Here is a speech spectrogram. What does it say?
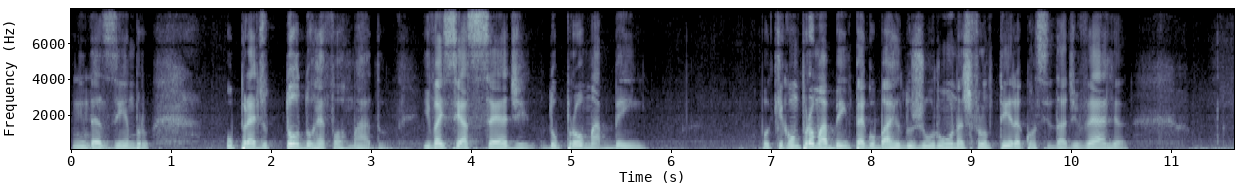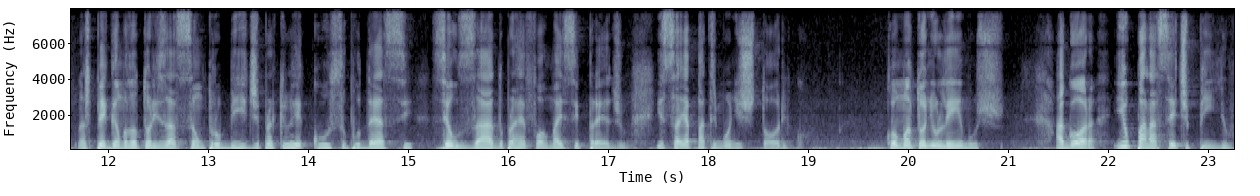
em Uhum. dezembro, o prédio todo reformado. E vai ser a sede do Promabem. Porque como o Promabem pega o bairro do Jurunas, fronteira com a Cidade Velha, nós pegamos autorização para o BID para que o recurso pudesse ser usado para reformar esse prédio. Isso aí é patrimônio histórico. Como Antônio Lemos. Agora, e o Palacete Pinho?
